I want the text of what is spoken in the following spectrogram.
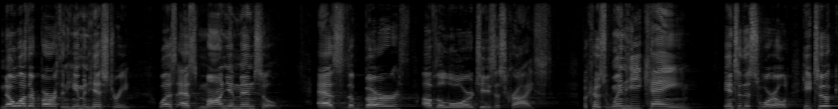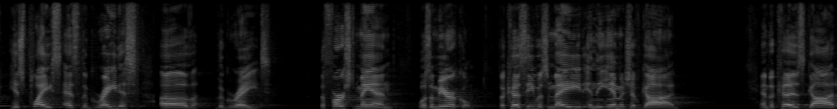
No other birth in human history was as monumental as the birth of the Lord Jesus Christ. Because when he came into this world, he took his place as the greatest of the great. The first man was a miracle because he was made in the image of God and because God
